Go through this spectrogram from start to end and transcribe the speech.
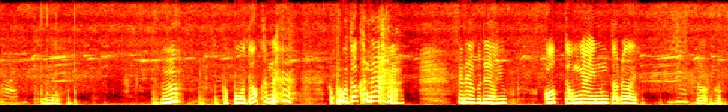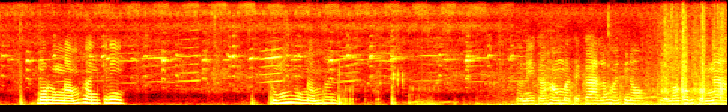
พานอันนี้หือกระปูโต๊ะขนาดกระปูโต๊ะขนาด ก็เดียวก็เดียวอยู่กบตัวใหญ่นึงตัวเอ้ยเนาะโดดลงน้ำหันกี่นี่ตุ้มลงน้ำหันตอนนี้ก็เฮามาแต่การแล้วให้พี่น้องเดี๋ยวมาเบิ่งผลงาน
